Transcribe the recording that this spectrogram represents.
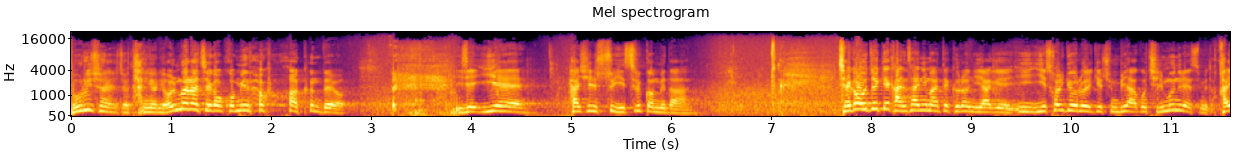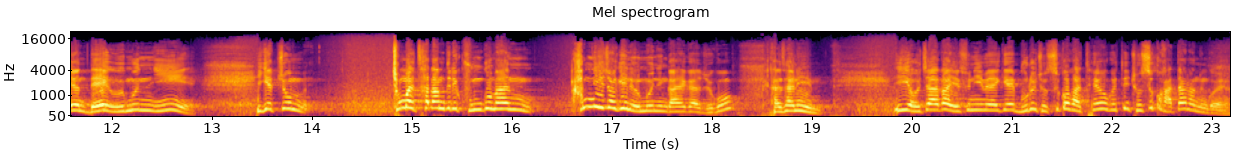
모르셔야죠. 당연히 얼마나 제가 고민하고 한 건데요. 이제 이해하실 수 있을 겁니다. 제가 어저께 간사님한테 그런 이야기, 이, 이, 설교를 이렇게 준비하고 질문을 했습니다. 과연 내 의문이 이게 좀 정말 사람들이 궁금한 합리적인 의문인가 해가지고 간사님, 이 여자가 예수님에게 물을 줬을 것 같아요. 그랬더니 줬을 것 같다라는 거예요.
